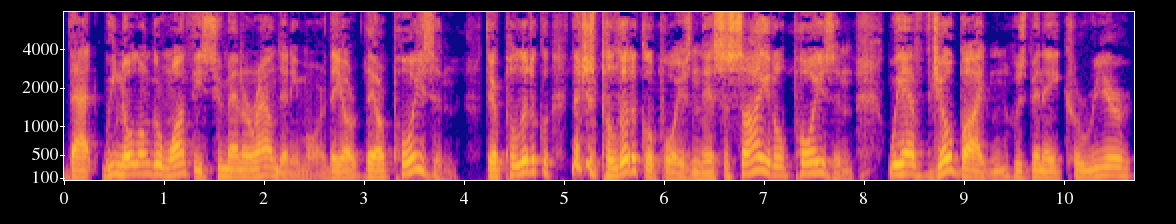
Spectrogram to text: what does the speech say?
that we no longer want these two men around anymore. They are they are poison. They're political, not just political poison, they're societal poison. We have Joe Biden, who's been a career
